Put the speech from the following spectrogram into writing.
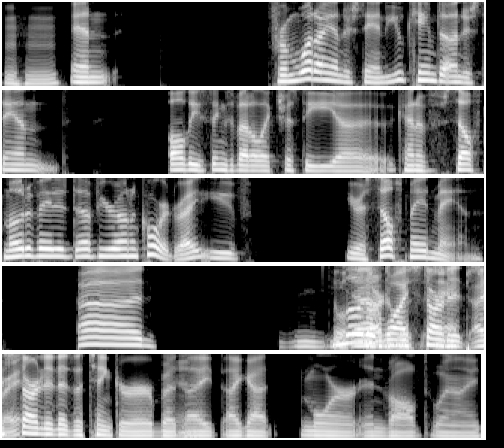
Mm-hmm. And from what I understand, you came to understand all these things about electricity, uh, kind of self-motivated of your own accord, right? You've you're a self-made man. Uh, Well, it started well, I with started. amps, I right? started as a tinkerer, but Yeah. I I got more involved when I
